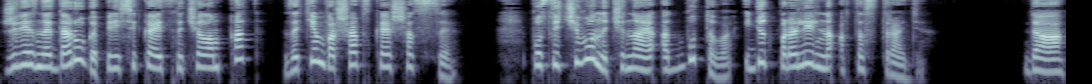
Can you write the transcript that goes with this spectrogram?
железная дорога пересекает сначала МКАД, затем Варшавское шоссе, после чего, начиная от Бутова, идет параллельно автостраде. Да,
